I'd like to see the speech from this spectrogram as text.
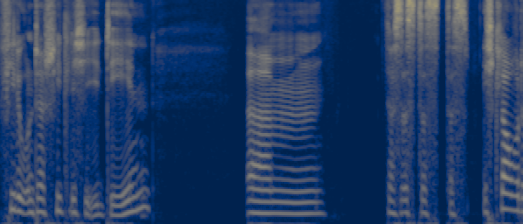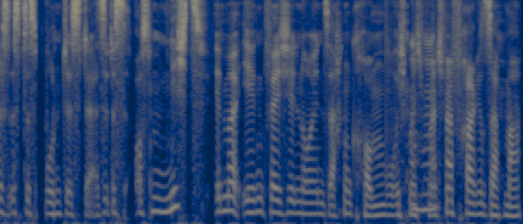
viele unterschiedliche Ideen. Ähm, das ist das, das, ich glaube, das ist das Bunteste. Also dass aus dem Nichts immer irgendwelche neuen Sachen kommen, wo ich mich Mhm. manchmal frage, sag mal,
